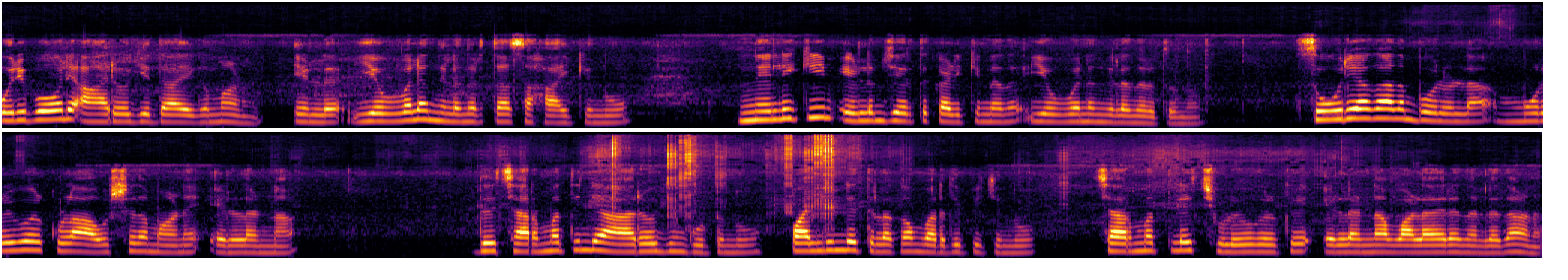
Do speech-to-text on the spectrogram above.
ഒരുപോലെ ആരോഗ്യദായകമാണ്. എള്ള് യൗവനം നിലനിർത്താൻ സഹായിക്കുന്നു. നെല്ലിക്കയും എള്ളും ചേർത്ത് കഴിക്കുന്നത് യൗവനം നിലനിർത്തുന്നു. സൂര്യാഘാതം പോലുള്ള മുറിവുകൾക്കുള്ള ഔഷധമാണ് എള്ളെണ്ണ. ഇത് ചർമ്മത്തിന്റെ ആരോഗ്യം കൂട്ടുന്നു പല്ലിന്റെ തിളക്കം വർദ്ധിപ്പിക്കുന്നു ചർമ്മത്തിലെ ചുളിവുകൾക്ക് എള്ളെണ്ണ വളരെ നല്ലതാണ്.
